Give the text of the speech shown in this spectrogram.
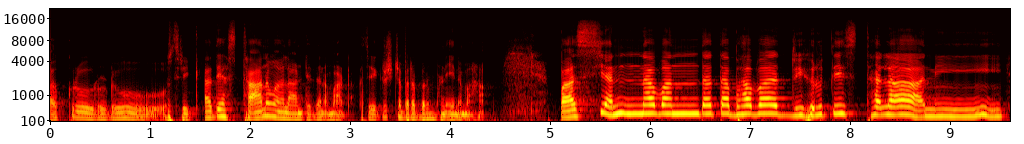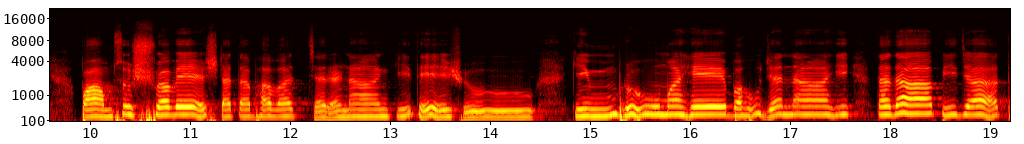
అక్రూరుడు శ్రీ అదే స్థానం అలాంటిదనమాట శ్రీకృష్ణ పరబ్రహ్మణే నమ పశ్యన్న వందత భవద్విహృతిస్థలాని పాంసుష్వేష్టత భవచ్చరణాంకితేషు కిం భ్రూమహే బహుజనా హి తదాపి జాత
